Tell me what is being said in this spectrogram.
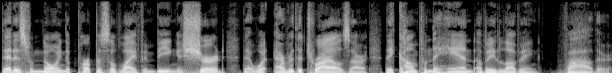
that is from knowing the purpose of life and being assured that whatever the trials are, they come from the hand of a loving Father.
